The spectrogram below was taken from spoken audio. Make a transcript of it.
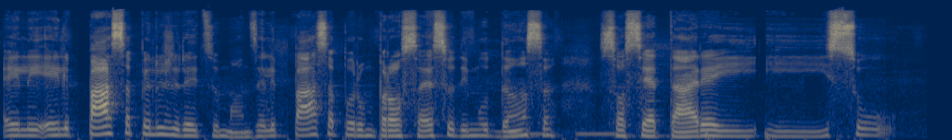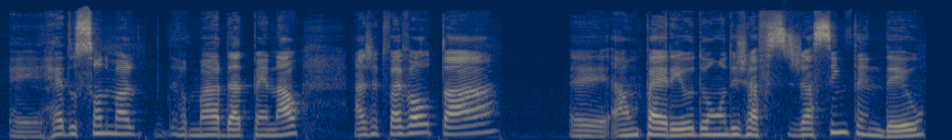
ele, ele passa pelos direitos humanos, ele passa por um processo de mudança societária e, e isso, é, redução da maioridade penal, a gente vai voltar é, a um período onde já, já se entendeu,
